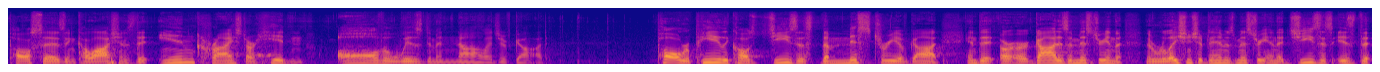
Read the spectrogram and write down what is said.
Paul says in Colossians that in Christ are hidden all the wisdom and knowledge of God. Paul repeatedly calls Jesus the mystery of God, and that or, or, God is a mystery, and the, the relationship to Him is mystery, and that Jesus is the,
